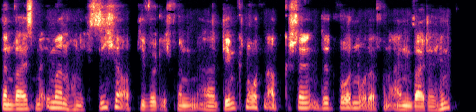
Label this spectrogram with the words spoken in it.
Dann weiß man immer noch nicht sicher, ob die wirklich von äh, dem Knoten abgesendet wurden oder von einem weiter hinten.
